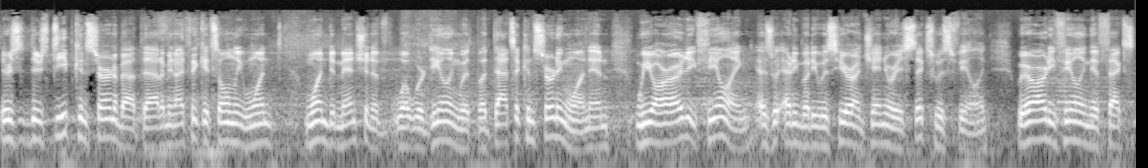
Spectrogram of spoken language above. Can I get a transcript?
There's there's deep concern about that. I mean, I think it's only one one dimension of what we're dealing with, but that's a concerning one. And we are already feeling, as anybody was here on January 6th was feeling, we're already feeling the effects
